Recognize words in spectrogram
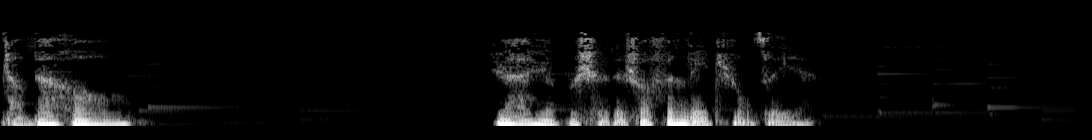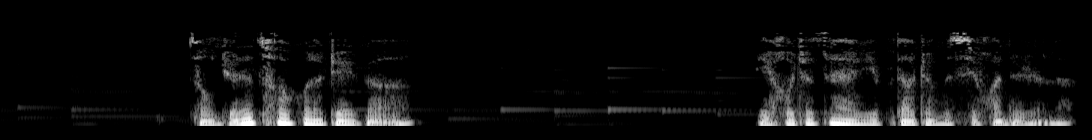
长大后，越来越不舍得说分离这种字眼，总觉得错过了这个，以后就再也遇不到这么喜欢的人了。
